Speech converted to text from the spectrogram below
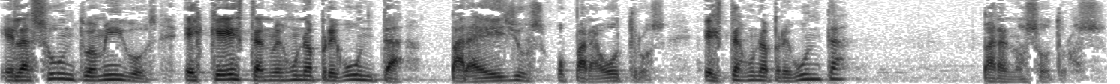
El asunto, amigos, es que esta no es una pregunta para ellos o para otros, esta es una pregunta para nosotros.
